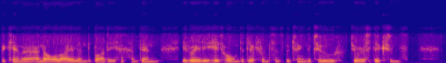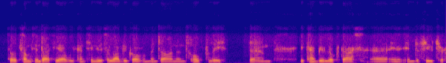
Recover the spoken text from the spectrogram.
became a, an all-island body, and then it really hit home the differences between the two jurisdictions. So it's something that, yeah, we continue to lobby government on, and hopefully um, it can be looked at uh, in, in the future.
